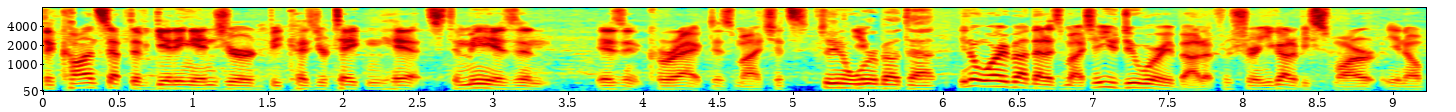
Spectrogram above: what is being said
the concept of getting injured because you're taking hits to me isn't isn't correct as much. It's so you don't you, worry about that. You don't worry about that as much. You do worry about it for sure. You got to be smart. You know,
